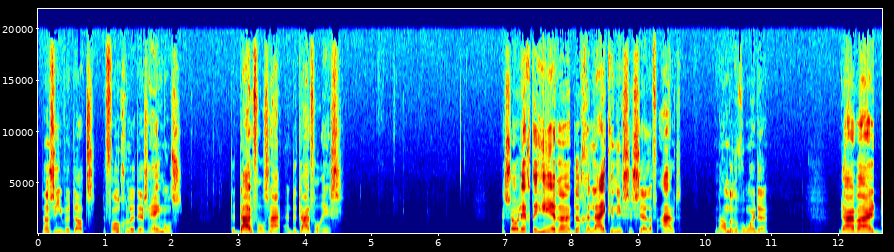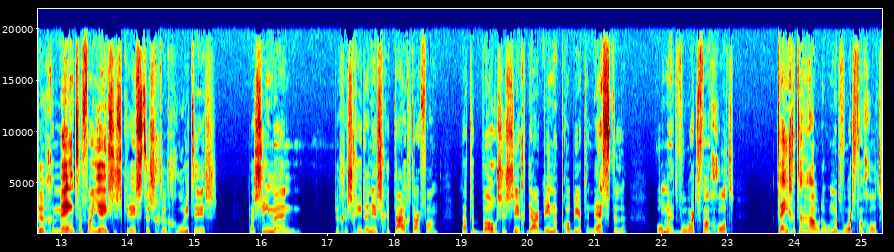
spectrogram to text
dan zien we dat de vogelen des hemels de duivel, de duivel is. En zo legt de Heer de gelijkenissen zelf uit. Met andere woorden, daar waar de gemeente van Jezus Christus gegroeid is, daar zien we, en de geschiedenis getuigt daarvan, dat de boze zich daarbinnen probeert te nestelen om het woord van God tegen te houden, om het woord van God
